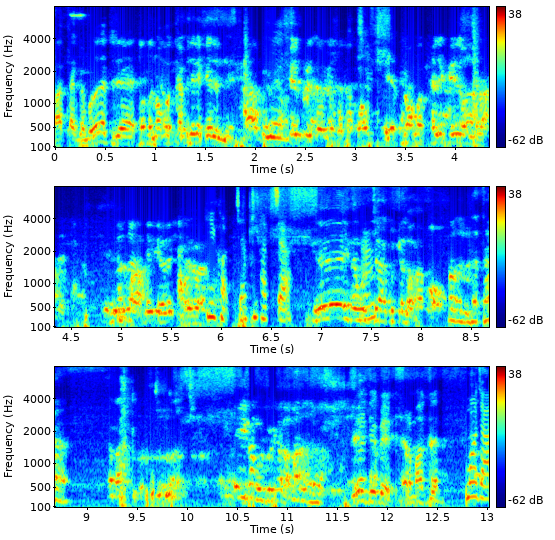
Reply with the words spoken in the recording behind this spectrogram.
বাচ্চাকে বলে যাচ্ছে যে নগদ খাবি থেকে খেয়ে দেবে নগদ খেলে খেয়ে দেবো কি খাচ্ছা কি খাচ্ছা মজা।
